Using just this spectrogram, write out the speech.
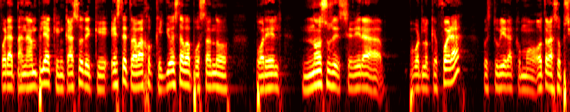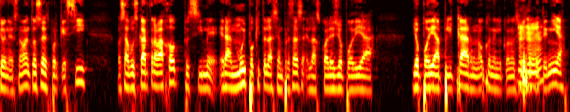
fuera tan amplia que en caso de que este trabajo que yo estaba apostando por él no sucediera por lo que fuera, pues tuviera como otras opciones, ¿no? Entonces, porque sí, o sea, buscar trabajo, pues sí me, eran muy poquitas las empresas en las cuales yo podía, yo podía aplicar, ¿no? Con el conocimiento que tenía.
